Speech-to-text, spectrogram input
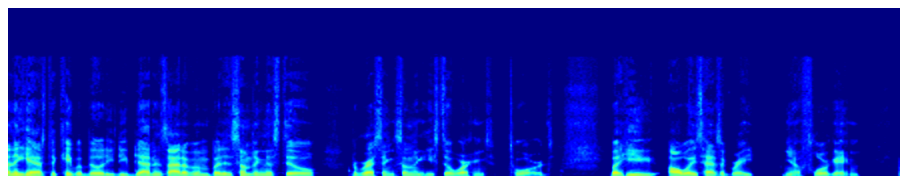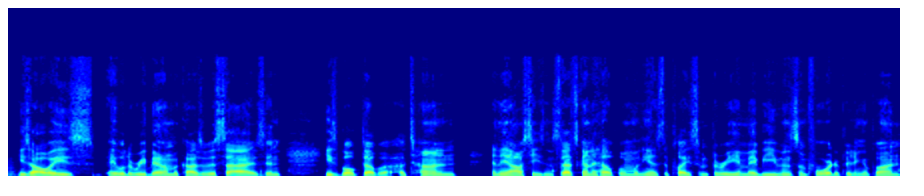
I think he has the capability deep down inside of him, but it's something that's still progressing, something he's still working t- towards. But he always has a great, you know, floor game. He's always able to rebound because of his size, and he's bulked up a, a ton in the offseason. So that's going to help him when he has to play some three and maybe even some four, depending upon,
